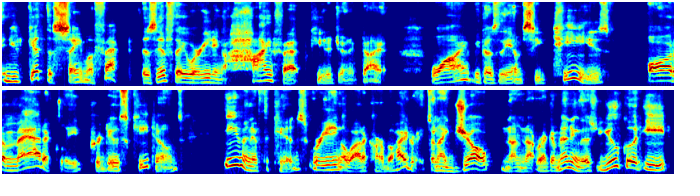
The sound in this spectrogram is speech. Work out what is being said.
and you'd get the same effect as if they were eating a high fat ketogenic diet. Why? Because the MCTs automatically produce ketones, even if the kids were eating a lot of carbohydrates. And I joke, and I'm not recommending this, you could eat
